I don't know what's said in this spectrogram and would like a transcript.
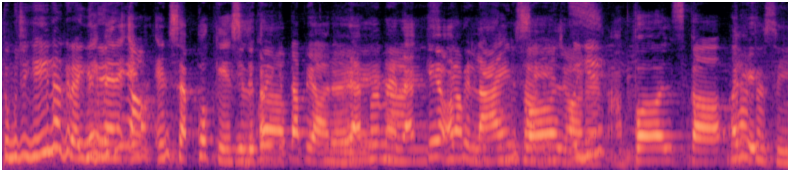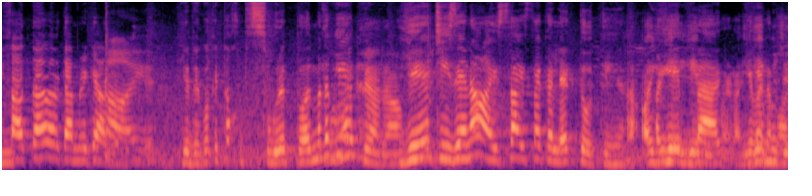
तो मुझे यही लग रहा है ये नहीं मैंने इन, इन सबको केस ये देखो ये कितना प्यारा है। रैपर में रख के और फिर लाइन से और ये? पर्ल्स का अरे। साथ और कैमरे के हाँ, आगे ये। ये देखो कितना खूबसूरत पर्ल मतलब ये ये चीज़ें ना आहिस्ता आहिस्ता कलेक्ट होती हैं। और ये बैग ये वाला मुझे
